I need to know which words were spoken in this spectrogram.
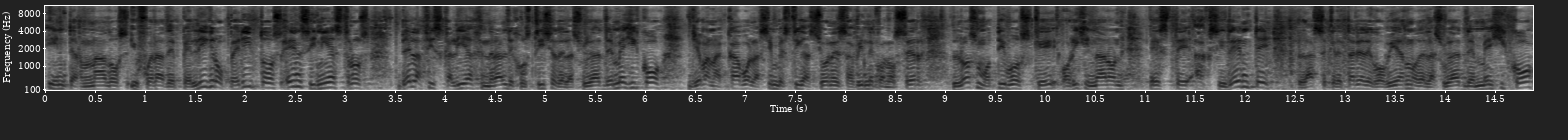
internados y fuera de peligro. Peritos en siniestros de la Fiscalía General de Justicia de la Ciudad de México llevan a cabo las investigaciones a fin de conocer los motivos que originaron este accidente. La secretaria de Gobierno de la Ciudad de México,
